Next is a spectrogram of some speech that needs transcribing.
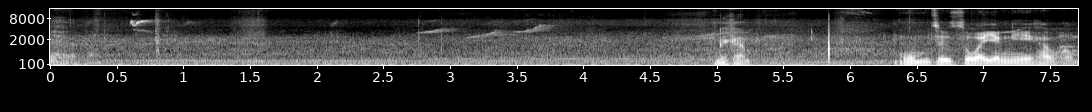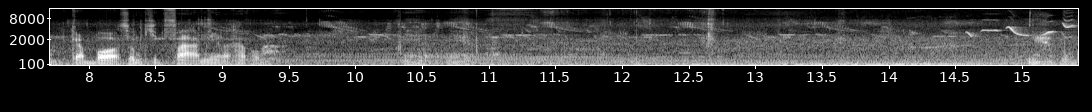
นี่ครับนี่ครับ มุมสวยๆอย่างนี้ครับผมกับบ่อสมคิดฟาร์มนี่แหละครับผมนี่ครับนี่ครับผม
